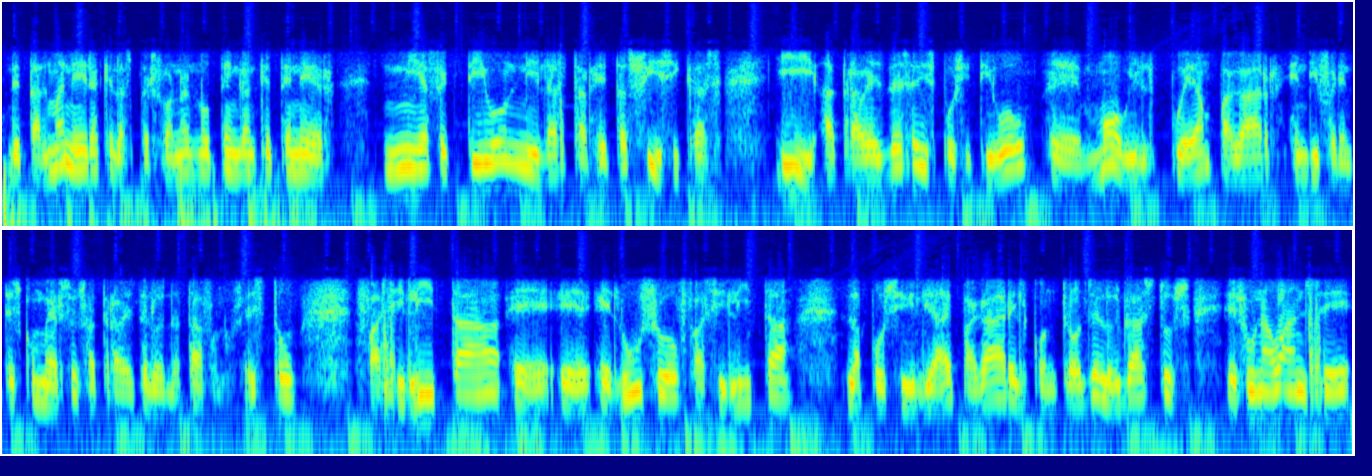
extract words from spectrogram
de tal manera que las personas no tengan que tener ni efectivo ni las tarjetas físicas y a través de ese dispositivo eh, móvil puedan pagar en diferentes comercios a través de los datáfonos. Esto facilita eh, eh, el uso, facilita la posibilidad de pagar, el control de los gastos. Es un avance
